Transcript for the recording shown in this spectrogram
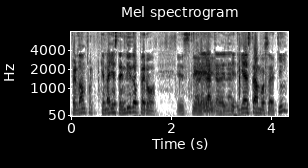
Perdón porque me haya extendido, pero este, adelante, adelante. ya estamos aquí.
